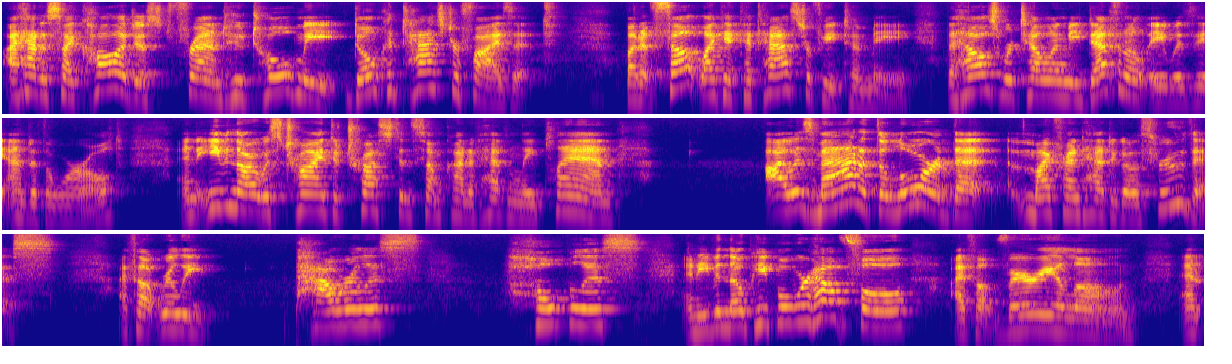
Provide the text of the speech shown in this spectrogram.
I had a psychologist friend who told me, don't catastrophize it. But it felt like a catastrophe to me. The hells were telling me definitely it was the end of the world. And even though I was trying to trust in some kind of heavenly plan, I was mad at the Lord that my friend had to go through this. I felt really powerless hopeless. And even though people were helpful, I felt very alone. And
